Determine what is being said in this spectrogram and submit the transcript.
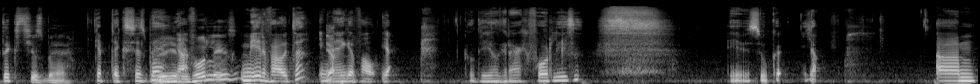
tekstjes bij. Ik heb tekstjes bij. Wil je ja. die voorlezen? Meervoud, hè? In ja. mijn geval, ja. Ik wil die heel graag voorlezen. Even zoeken. Ja. Um,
